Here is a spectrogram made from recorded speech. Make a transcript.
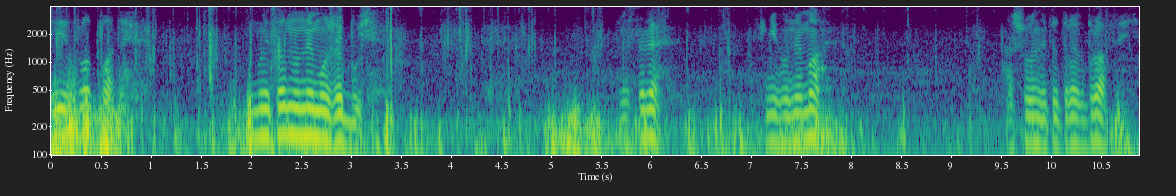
І з лопати. Думаю, то ну не може бути. Представляєш, снігу нема. А що вони тут розбрасують?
